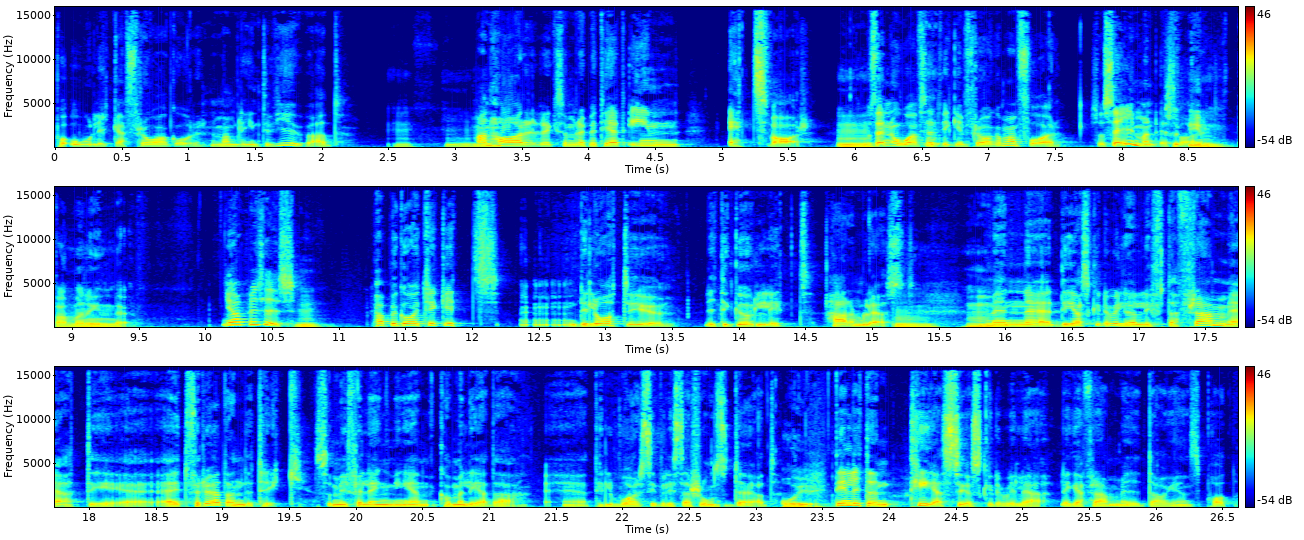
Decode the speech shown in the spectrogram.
på olika frågor när man blir intervjuad. Mm. Man har liksom repeterat in ett svar. Och sen oavsett vilken fråga man får så säger man det Mm. Så svaret. ympar man in det. Ja, precis. Mm. Papegojtricket, mm, det låter ju lite gulligt, harmlöst. Mm. Men eh, det jag skulle vilja lyfta fram är att det är ett förödande trick som i förlängningen kommer leda eh, till vår civilisations död. Oj. Det är en liten tes jag skulle vilja lägga fram i dagens podd.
